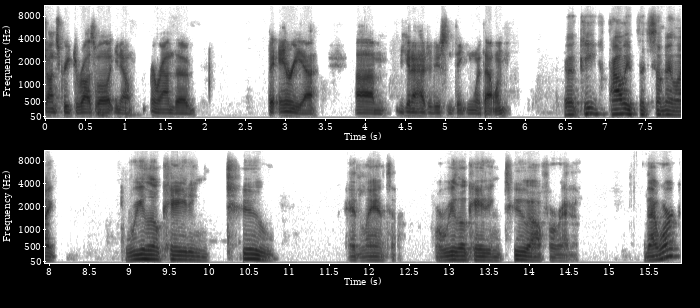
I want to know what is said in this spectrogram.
Johns Creek to Roswell, you know, around the the area. Um, you're gonna have to do some thinking with that one. Uh, You could probably put something like relocating to Atlanta or relocating to Alpharetta. Would that work?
